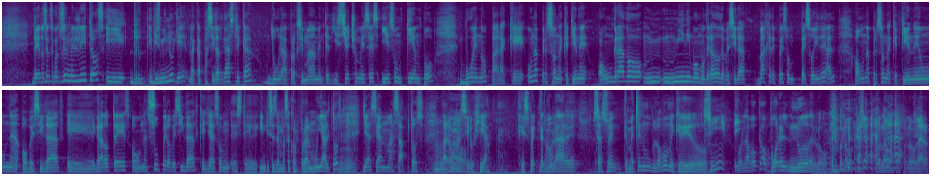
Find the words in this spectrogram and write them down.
de 200 a 400 mililitros y, disminuye la capacidad gástrica, dura aproximadamente 18 meses y es un tiempo bueno para que una persona que tiene o un grado mínimo moderado de obesidad baje de peso a un peso ideal o una persona que tiene una obesidad eh, grado 3 o una superobesidad que ya son este, índices de masa corporal muy altos ya sean más aptos para una cirugía. Qué espectacular, ¿eh? O sea, suen- te meten un globo, mi querido. Sí, y- ¿Por la boca o por el nudo del globo? Por la boca. por la boca, por la boca. Claro.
